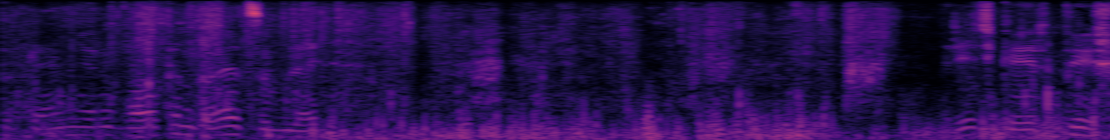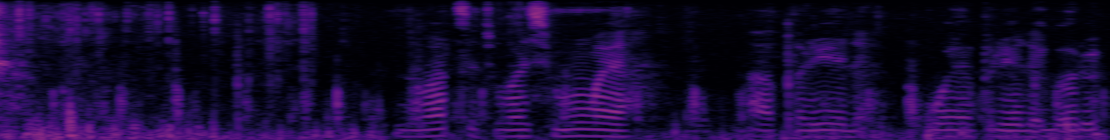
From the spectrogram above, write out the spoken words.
Такая мне рыбалка нравится, блядь. Речка Иртыш. 28 апреля. Ой, апреля, говорю.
